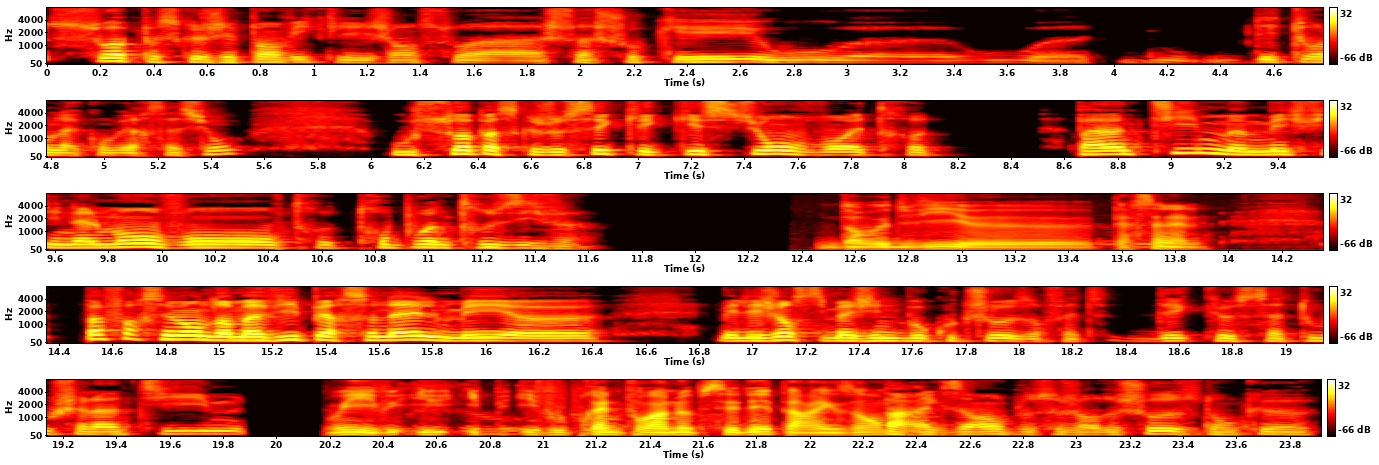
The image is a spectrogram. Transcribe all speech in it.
Soit parce que j'ai pas envie que les gens soient, choqués ou, euh, euh, détournent la conversation, ou soit parce que je sais que les questions vont être pas intimes, mais finalement vont être trop intrusives. Dans votre vie euh, personnelle Pas forcément dans ma vie personnelle, mais mais les gens s'imaginent beaucoup de choses en fait. Dès que ça touche à l'intime. Oui, ils, ils, ils, vous prennent pour un obsédé par exemple. Par exemple, ce genre de choses. Donc, euh,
